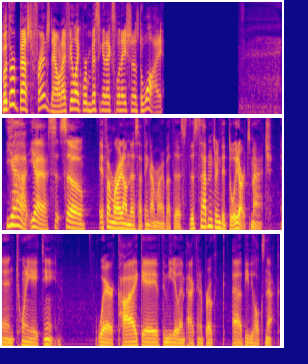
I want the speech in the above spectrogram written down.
But they're best friends now, and I feel like we're missing an explanation as to why. Yeah, yeah. So, so if I'm right on this, I think I'm right about this. This happened during the Doid Arts match in 2018, where Kai gave the media impact and it broke uh, BB Hulk's neck.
